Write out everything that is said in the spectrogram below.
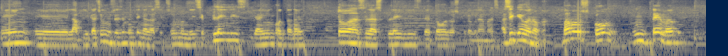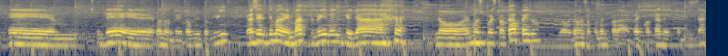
en eh, la aplicación, ustedes se meten a la sección donde dice playlist y ahí encontrarán todas las playlists de todos los programas. Así que bueno, vamos con un tema eh, de, eh, bueno, de WWE, que va a ser el tema de Matt Riddle, que ya lo hemos puesto acá, pero lo volvemos a poner para recordar el temita,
